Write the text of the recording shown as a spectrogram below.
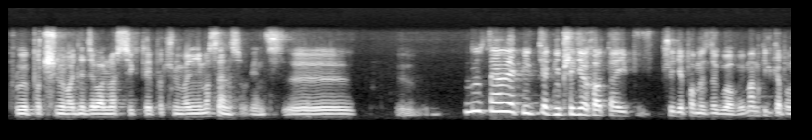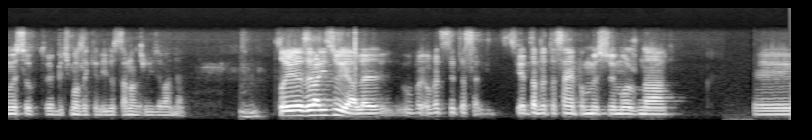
próbę podtrzymywania działalności, której podtrzymywanie nie ma sensu, więc yy, no, jak, mi, jak mi przyjdzie ochota i przyjdzie pomysł do głowy, mam kilka pomysłów, które być może kiedyś zostaną zrealizowane, mhm. to je zrealizuję, ale obecnie te, stwierdzam, że te same pomysły można, yy,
